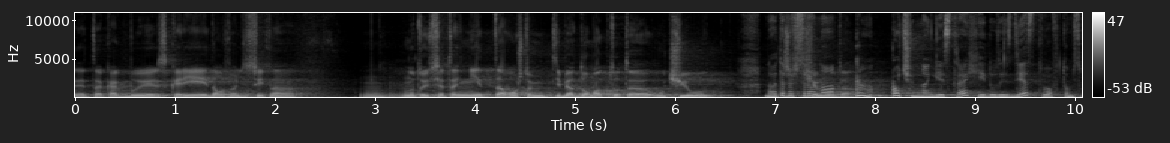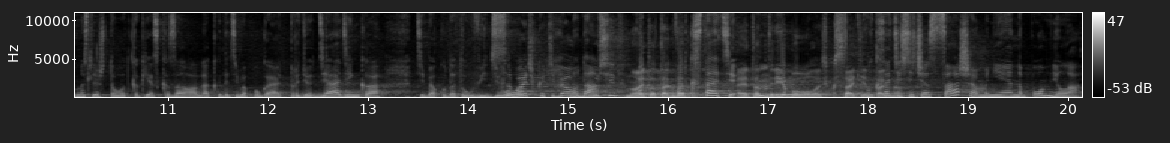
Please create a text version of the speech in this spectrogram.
это как бы скорее должно действительно... Ну, то есть это не того, что тебя дома кто-то учил Но это же все равно очень многие страхи идут из детства, в том смысле, что вот, как я сказала, да, когда тебя пугают, придет дяденька, тебя куда-то уведет. Собачка тебя Ну да. укусит. Но Вот- это тогда... вот, кстати, Это требовалось, кстати, Вот, тогда. кстати, сейчас Саша мне напомнила,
